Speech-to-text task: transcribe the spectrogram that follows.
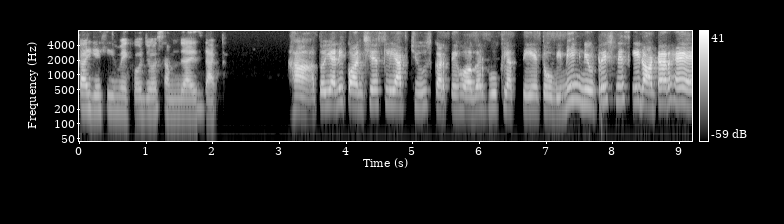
का यही मेरे को जो समझा इज़ दैट हाँ तो यानी कॉन्शियसली आप चूज़ करते हो अगर भूख लगती है तो भी। बीइंग न्यूट्रिशनिस्ट की डॉटर है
